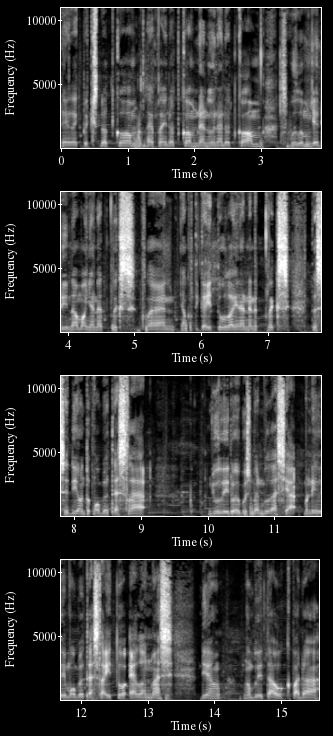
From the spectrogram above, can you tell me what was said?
directpix.com, replay.com, dan luna.com sebelum menjadi namanya Netflix Friend. Yang ketiga itu layanan Netflix tersedia untuk mobil Tesla. Juli 2019 ya, pendiri mobil Tesla itu Elon Musk dia ngeberitahu kepada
